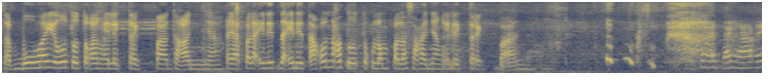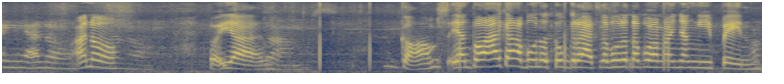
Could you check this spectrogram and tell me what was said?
Sa buhay, oh, tutok ang electric fan sa kanya. Kaya pala init na init ako, nakatutok lang pala sa kanyang electric fan. Sakit ang aking ano. Ano? So, ayan. Gums. Ayan po, ay kakabunot. Congrats. Nabunot na po ang kanyang ngipin.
